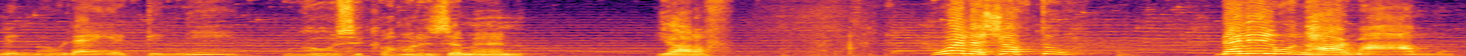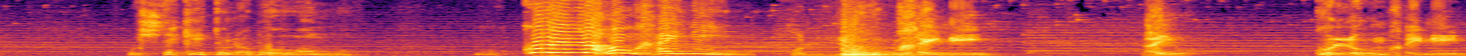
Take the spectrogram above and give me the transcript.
من مولاي التنين. وجوزك قمر الزمان. يعرف. وأنا شفته ده ليل ونهار مع عمه واشتكيته لابوه وأمه وكلهم خاينين. كلهم خاينين. أيوه كلهم خاينين.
